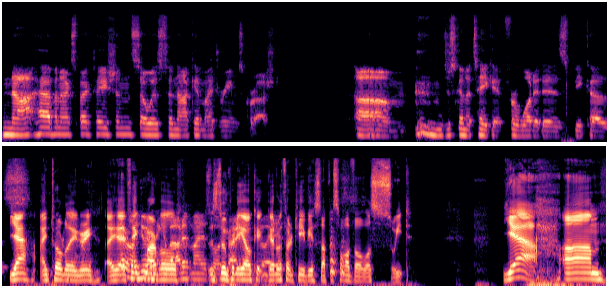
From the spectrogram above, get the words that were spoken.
not have an expectation so as to not get my dreams crushed. Um, I'm just gonna take it for what it is because Yeah, I totally agree. I, I think do Marvel it, as is doing pretty okay, good it. with their TV stuff. Smallville was sweet. Yeah. Um.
